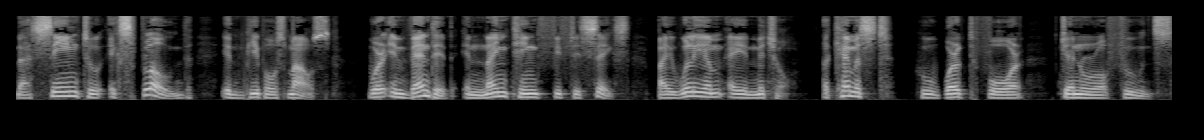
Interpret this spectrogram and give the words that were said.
that seem to explode in people's mouths were invented in 1956 by William A. Mitchell, a chemist who worked for General Foods.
